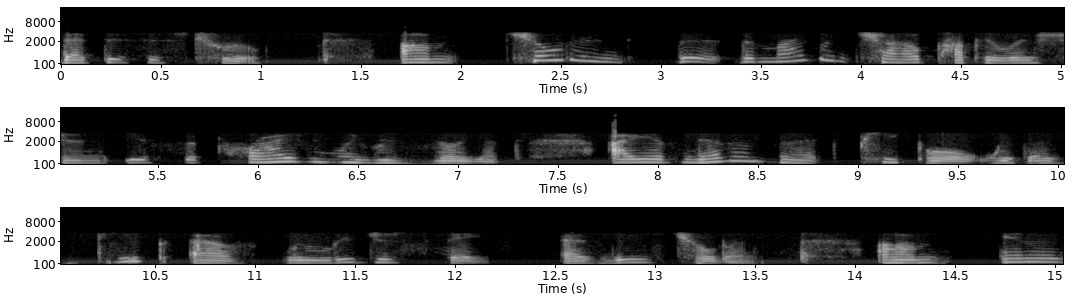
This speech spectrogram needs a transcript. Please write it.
that this is true. Um, children the, the migrant child population is surprisingly resilient. I have never met people with as deep of religious faith as these children, um, as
